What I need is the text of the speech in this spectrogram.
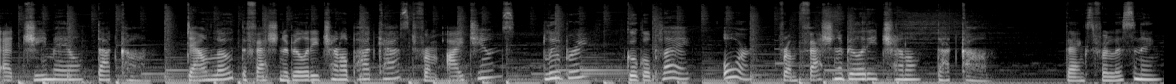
at gmail.com. Download the Fashionability Channel podcast from iTunes, Blubrry, Google Play, or from fashionabilitychannel.com. Thanks for listening.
